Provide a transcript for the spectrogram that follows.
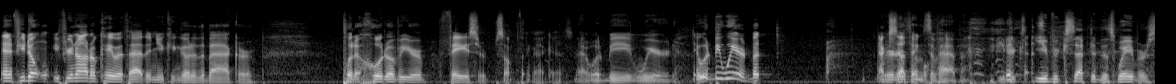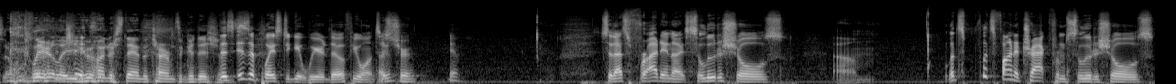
And if you don't, if you're not okay with that, then you can go to the back or put a hood over your face or something. I guess That would be weird. it would be weird, but Weirder acceptable. things have happened. You've, ex- you've accepted this waiver, so clearly you understand the terms and conditions. This is a place to get weird, though, if you want to. That's true. Yeah. So that's Friday night. Saluda Shoals. Um, let's let's find a track from Saluda Shoals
